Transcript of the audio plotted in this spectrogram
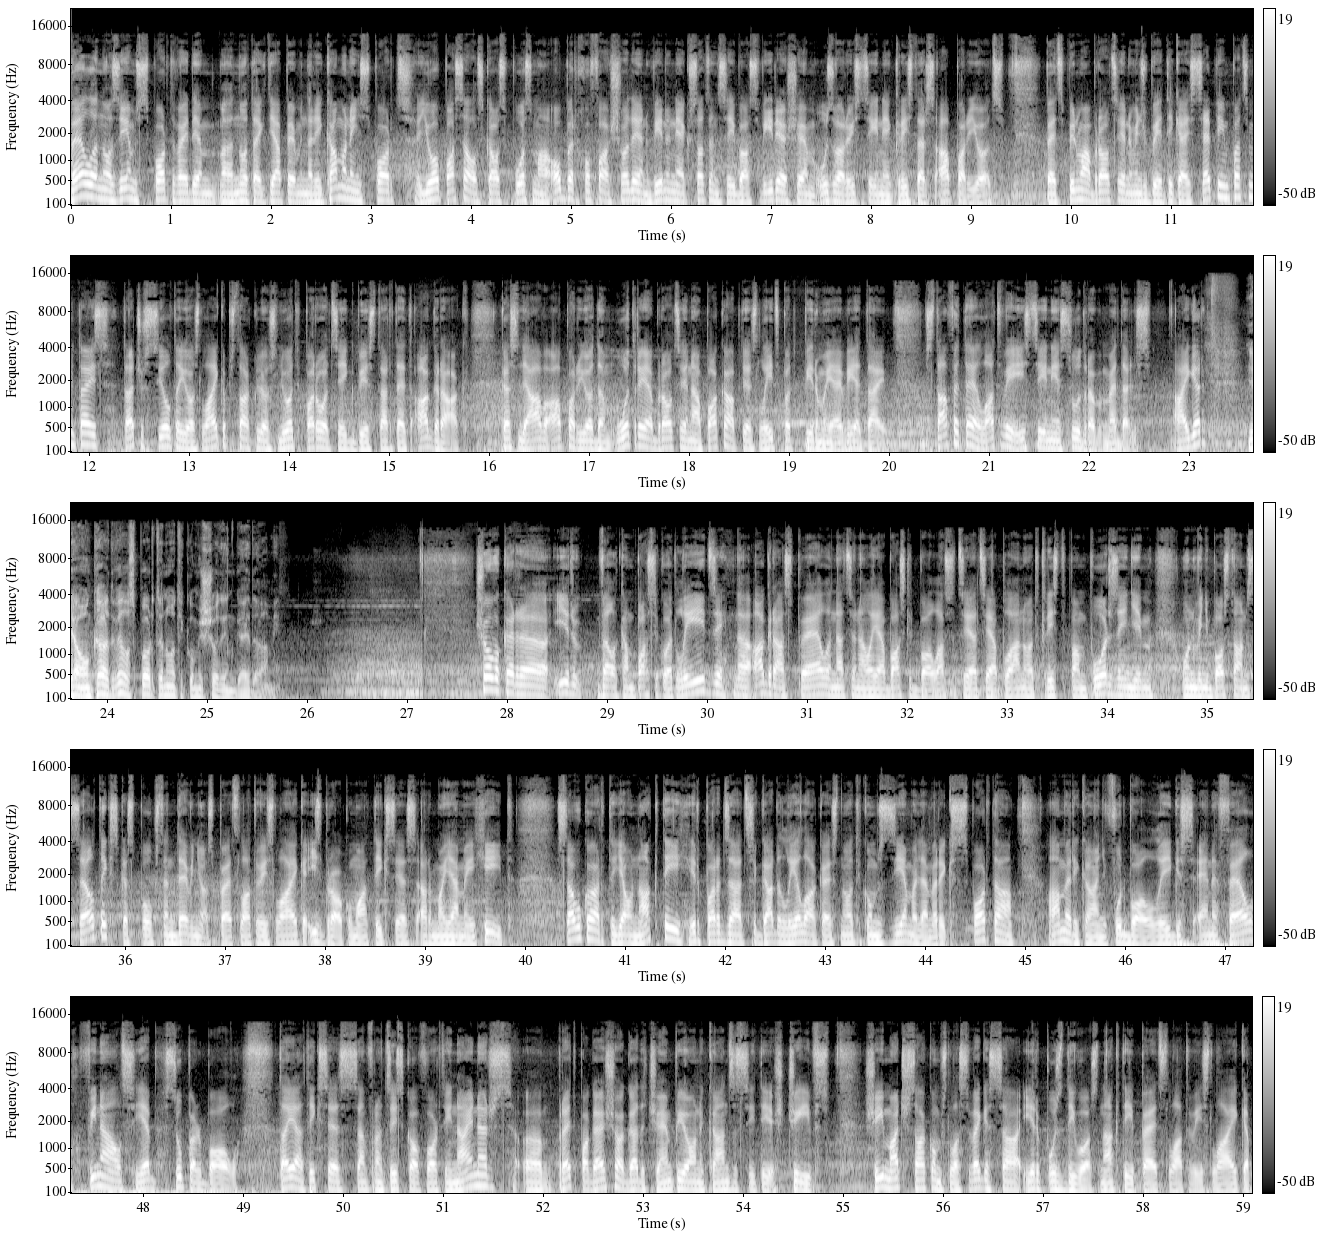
Vēl no ziemas sporta veidiem noteikti jāpiemina arī kamaniņu sports, jo pasaules kausa posmā Oberhofā šodien vieninieku sacensībās vīriešiem uzvaru izcīnīja Kristers Aparjots. Pēc pirmā brauciena viņš bija tikai 17. taču siltajos laikapstākļos ļoti parocīgi bija startēt agrāk, kas ļāva Aparjodam otrajā braucienā pakāpties līdz pat pirmajai vietai. Stafetē Latvija izcīnīja sudraba medaļas. Aigar? Jā, un kādi vēl sporta notikumi šodien gaidāmi? Šovakar uh, ir vēl kam pasakot līdzi. Uh, agrā spēle Nacionālajā basketbola asociācijā plānot Kristupam Porziņģim un viņa Bostonas Celtics, kas pulksten 9 pēc Latvijas laika izbraukumā tiksies ar Miami Heat. Savukārt jau naktī ir paredzēts gada lielākais notikums Ziemeļamerikas sportā - Amerikāņu futbola līgas NFL fināls jeb Super Bowl. Tajā tiksies San Francisco 49ers uh, pret pagājušā gada čempioni Kansas City Chiefs. Šī mača sākums Lasvegasā ir pusdivos naktī pēc Latvijas laika.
